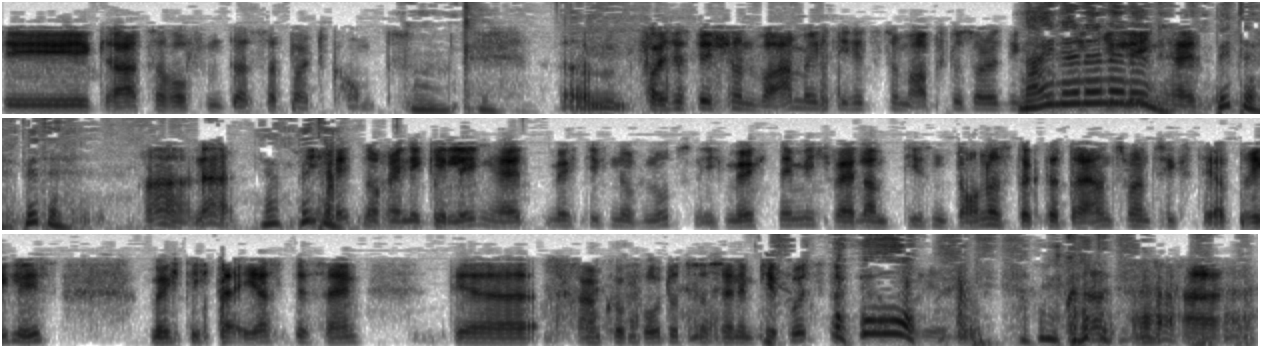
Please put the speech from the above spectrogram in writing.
Die Grazer hoffen, dass er bald kommt. Okay. Ähm, falls es das schon war, möchte ich jetzt zum Abschluss allerdings Nein, noch nein, die nein, nein, Gelegenheit nein. Bitte, bitte. Ah, nein. Ja, ich bitte. hätte noch eine Gelegenheit, möchte ich noch nutzen. Ich möchte nämlich, weil am diesem Donnerstag, der 23. April ist, möchte ich der Erste sein, der Franco Foto zu seinem Geburtstag Oh, um Gott. Ah,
